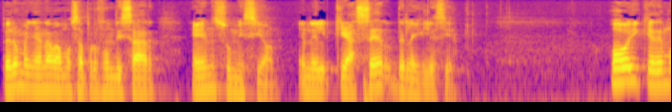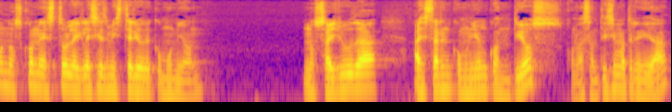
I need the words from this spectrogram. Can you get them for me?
pero mañana vamos a profundizar en su misión, en el quehacer de la iglesia. Hoy quedémonos con esto, la iglesia es misterio de comunión, nos ayuda a estar en comunión con Dios, con la Santísima Trinidad,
